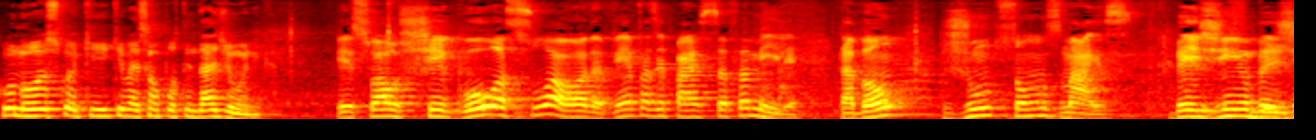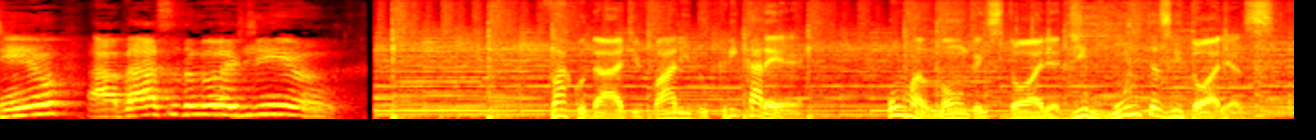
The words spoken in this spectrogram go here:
conosco aqui que vai ser uma oportunidade única. Pessoal, chegou a sua hora. Venha fazer parte dessa família, tá bom? Juntos somos mais. Beijinho, beijinho. Abraço do gordinho. Faculdade Vale do Cricaré. Uma longa história de muitas vitórias.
